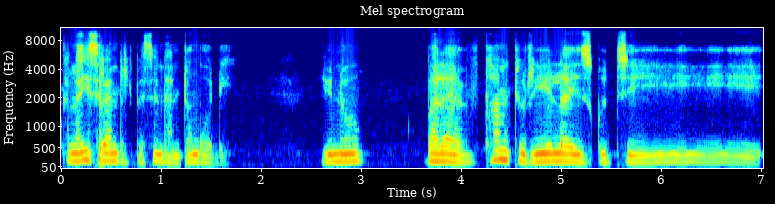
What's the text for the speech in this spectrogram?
kana isiri hundred percent handitongodi you know but i've come to realize kuti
